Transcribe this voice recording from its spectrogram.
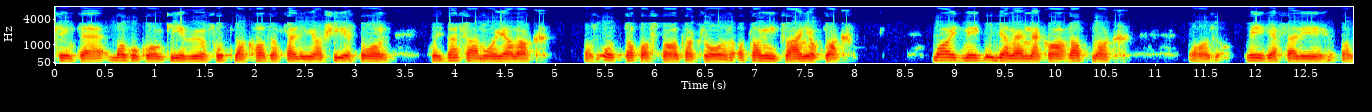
szinte magukon kívül futnak hazafelé a sírtól, hogy beszámoljanak az ott tapasztaltakról a tanítványoknak. Majd még ugyanennek a napnak az vége felé az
